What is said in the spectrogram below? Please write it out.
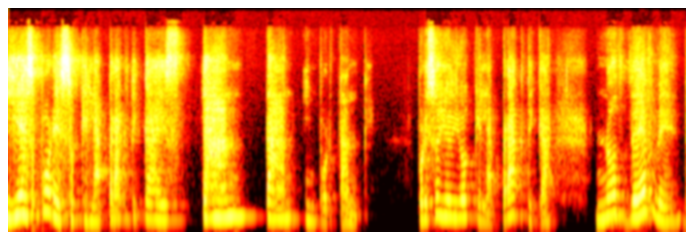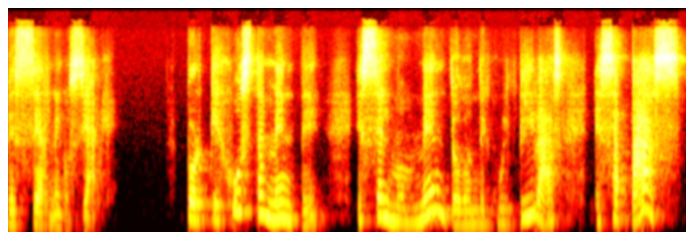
Y es por eso que la práctica es tan, tan importante. Por eso yo digo que la práctica no debe de ser negociable, porque justamente es el momento donde cultivas esa paz,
